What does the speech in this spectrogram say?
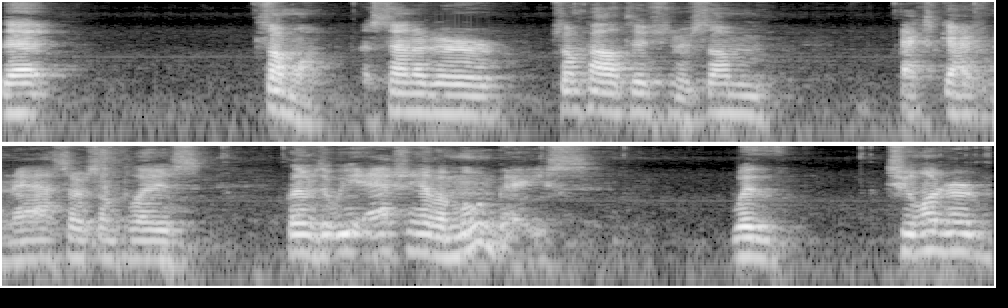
That someone, a senator, some politician, or some ex guy from NASA or someplace, claims that we actually have a moon base with two hundred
